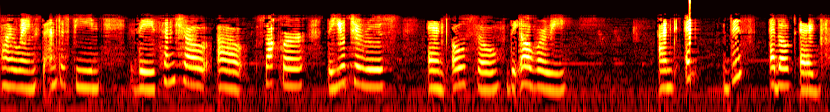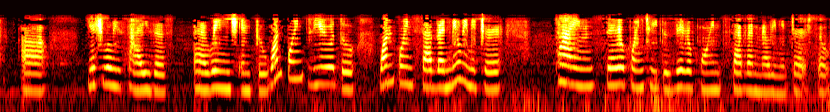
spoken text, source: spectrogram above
pharynx, the intestine, the central uh, sucker, the uterus, and also the ovary. And this adult egg uh, usually sizes uh, range into 1.0 to 1.7 millimeter times 0.3 to 0.7 millimeter. So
